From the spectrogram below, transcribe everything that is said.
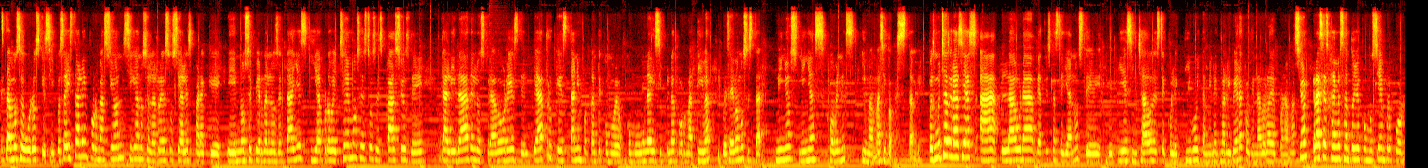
Estamos seguros que sí. Pues ahí está la información. Síganos en las redes sociales para que eh, no se pierdan los detalles y aprovechemos estos espacios de calidad de los creadores del teatro, que es tan importante como, como una disciplina formativa. Y pues ahí vamos a estar, niños, niñas, jóvenes y mamás y papás también. Pues muchas gracias a Laura Beatriz Castellanos de, de Pies Hinchados de este colectivo y también Edma Rivera, coordinadora de programación. Gracias Jaime Santoyo como siempre por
